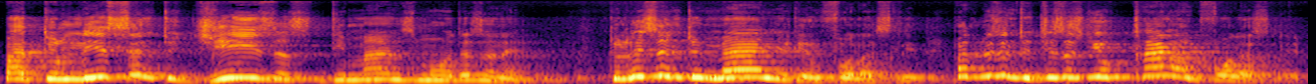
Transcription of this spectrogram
But to listen to Jesus demands more, doesn't it? To listen to man, you can fall asleep. But listen to Jesus, you cannot fall asleep.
